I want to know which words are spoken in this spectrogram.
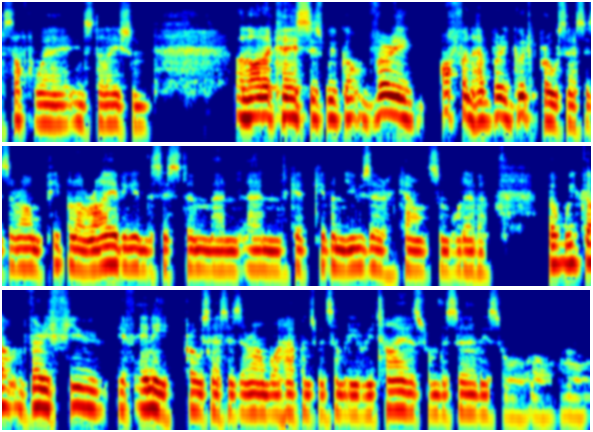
software installation a lot of cases we've got very often have very good processes around people arriving in the system and and get given user accounts and whatever but we've got very few, if any, processes around what happens when somebody retires from the service or, or, or,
